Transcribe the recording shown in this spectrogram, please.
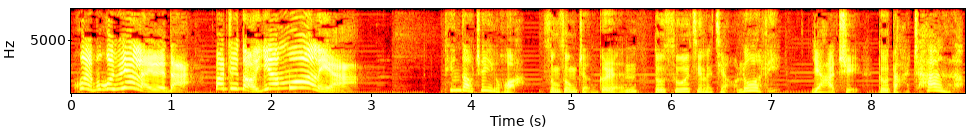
会不会越来越大，把这岛淹没了呀？听到这话，松松整个人都缩进了角落里，牙齿都打颤了。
